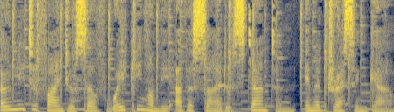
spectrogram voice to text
only to find yourself waking on the other side of Stanton in a dressing gown.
